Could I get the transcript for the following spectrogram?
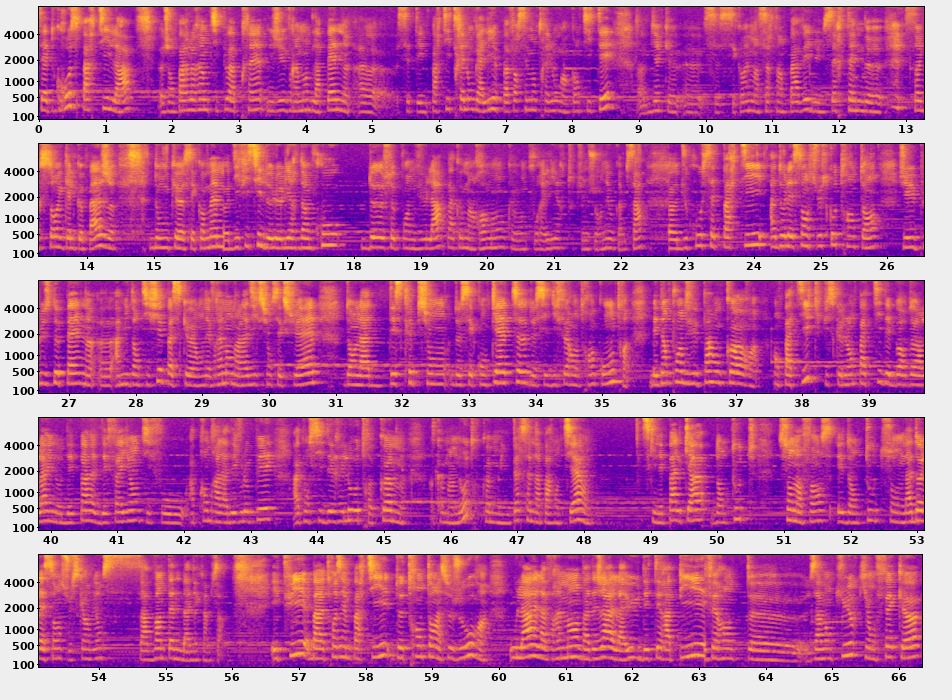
cette grosse partie-là, euh, j'en parlerai un petit peu après, mais j'ai eu vraiment de la peine. Euh, c'était une partie très longue à lire, pas forcément très longue en quantité, euh, bien que c'est quand même un certain pavé d'une certaine 500 et quelques pages. Donc c'est quand même difficile de le lire d'un coup de ce point de vue-là, pas comme un roman qu'on pourrait lire toute une journée ou comme ça. Euh, du coup, cette partie adolescence jusqu'aux 30 ans, j'ai eu plus de peine euh, à m'identifier parce qu'on est vraiment dans l'addiction sexuelle, dans la description de ses conquêtes, de ses différentes rencontres, mais d'un point de vue pas encore empathique, puisque l'empathie des borderline au départ est défaillante, il faut apprendre à la développer, à considérer l'autre comme, comme un autre, comme une personne à part entière, ce qui n'est pas le cas dans toute son enfance et dans toute son adolescence jusqu'à environ sa vingtaine d'années comme ça. Et puis, bah, troisième partie, de 30 ans à ce jour, où là, elle a vraiment, bah, déjà, elle a eu des thérapies, différentes euh, aventures qui ont fait que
